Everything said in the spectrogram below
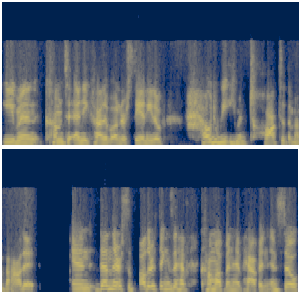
even come to any kind of understanding of how do we even talk to them about it. And then there's some other things that have come up and have happened. And so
